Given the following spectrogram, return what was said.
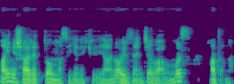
Aynı işaretli olması gerekiyor. Yani o yüzden cevabımız Adana.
